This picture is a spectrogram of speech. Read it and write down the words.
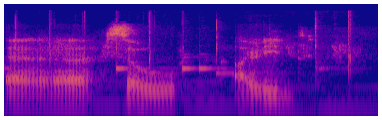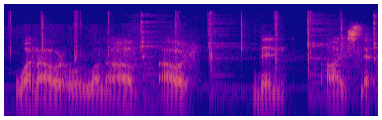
Uh, so I read one hour or one and a half hour, then I slept.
